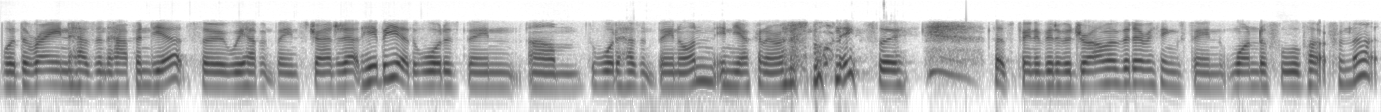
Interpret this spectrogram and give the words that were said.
well, the rain hasn't happened yet, so we haven't been stranded out here. But yeah, the water's been um, the water hasn't been on in Yakanarra this morning, so that's been a bit of a drama. But everything's been wonderful apart from that.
